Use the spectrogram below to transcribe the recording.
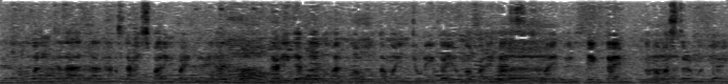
ang baling kalata nga kas lang yung sparring partner na. Narigat yan han mo ang tama injury kayo nga parehas. So it will take time nga master mo diyan.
